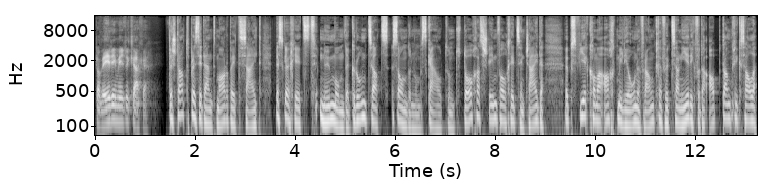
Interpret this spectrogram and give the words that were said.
da wäre ich mir dagegen. Der Stadtpräsident Marbet sagt, es gehe jetzt nicht mehr um den Grundsatz, sondern ums Geld. Und da kann das Stimmvolk jetzt entscheiden, ob es 4,8 Millionen Franken für die Sanierung der Abdankungshalle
